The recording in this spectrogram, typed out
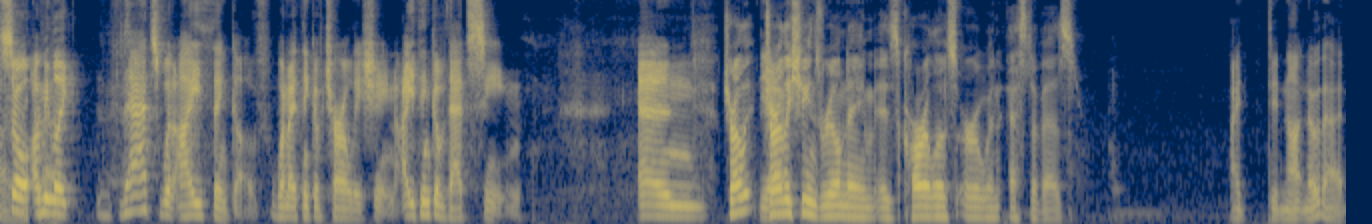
so I, mean, like that's what I think of when I think of Charlie Sheen. I think of that scene, and Charlie Yeah. Charlie Sheen's real name is Carlos Irwin Estevez. I did not know that.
